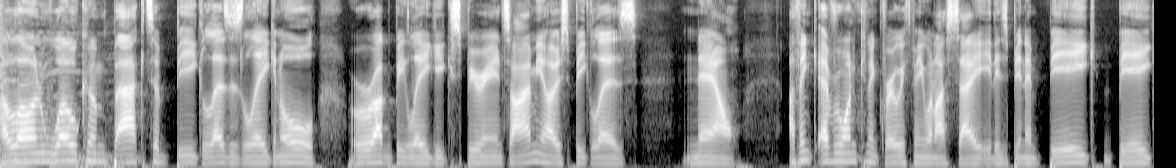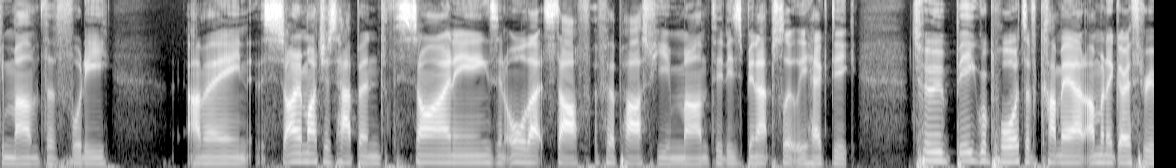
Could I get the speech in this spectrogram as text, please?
Hello and welcome back to Big Les's League and all rugby league experience. I am your host, Big Les. Now, I think everyone can agree with me when I say it has been a big, big month of footy. I mean, so much has happened the signings and all that stuff for the past few months. It has been absolutely hectic. Two big reports have come out. I'm going to go through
